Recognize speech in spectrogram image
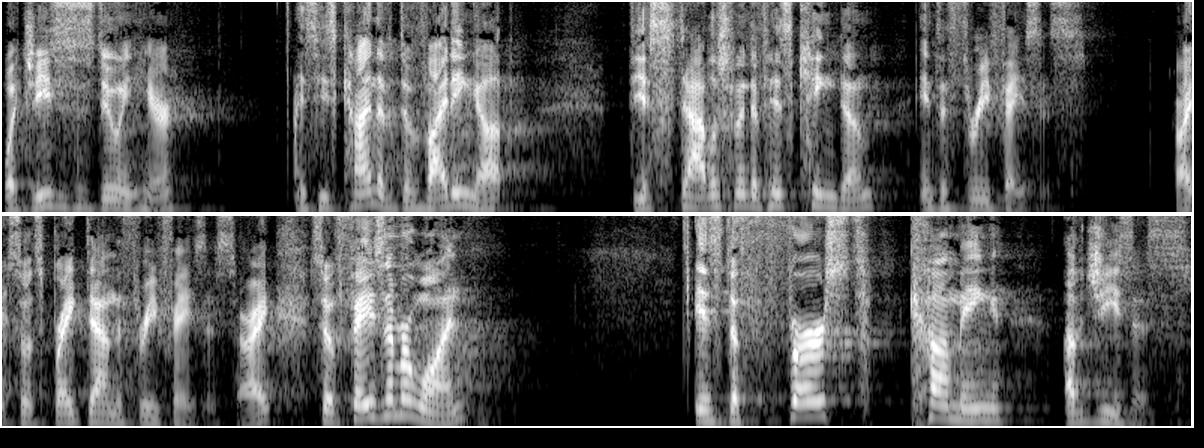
What Jesus is doing here is he's kind of dividing up the establishment of his kingdom into three phases. All right, so let's break down the three phases. All right, so phase number one is the first coming of Jesus.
